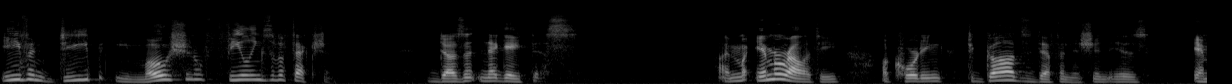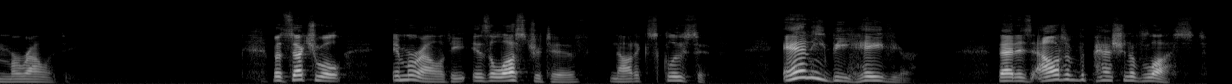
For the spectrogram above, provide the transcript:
even deep emotional feelings of affection, doesn't negate this. Immorality, according to God's definition, is immorality. But sexual immorality is illustrative, not exclusive. Any behavior that is out of the passion of lust,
